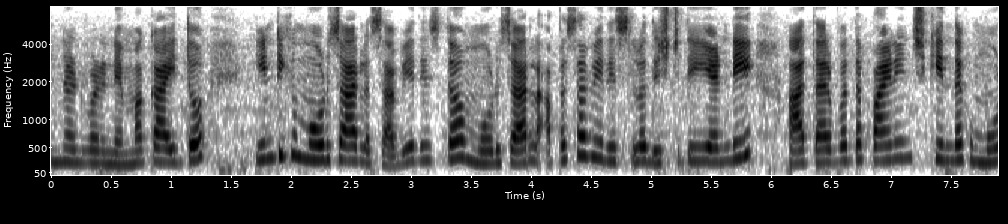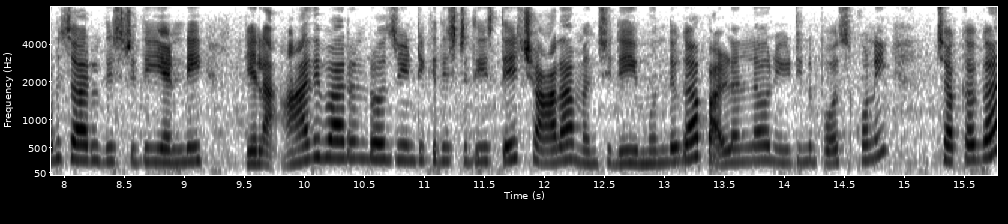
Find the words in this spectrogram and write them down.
ఉన్నటువంటి నిమ్మకాయతో ఇంటికి మూడు సార్లు సవ్య దిశతో మూడు సార్లు అపసవ్య దిశలో దిష్టి తీయండి. ఆ తర్వాత పైనుంచి కిందకు మూడు సార్లు దిష్టి తీయండి. ఇలా ఆదివారం రోజు ఇంటికి దిష్టి తీస్తే చాలా మంచిది. ముందుగా పళ్ళంలో నీటిని పోసుకొని చక్కగా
